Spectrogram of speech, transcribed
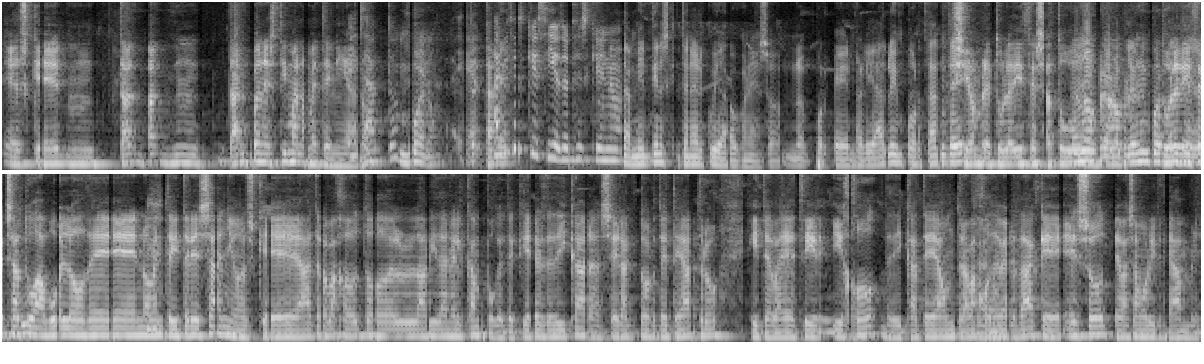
es que mm, mm, tanto en estima no me tenía. Exacto. Bueno, eh, a veces que sí, otras veces que no. También tienes que tener cuidado con eso, ¿no? porque en realidad lo importante. Sí, hombre, tú le dices a tu. No, no pero lo pleno importante. Tú le dices a tu abuelo de 93 años que ha trabajado toda la vida en el campo, que te quieres dedicar a ser actor de teatro y te va a decir, hijo, dedícate a un trabajo claro. de verdad, que eso te vas a morir de hambre.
